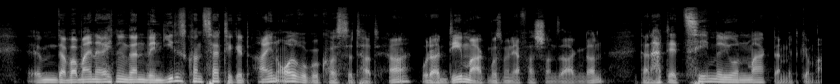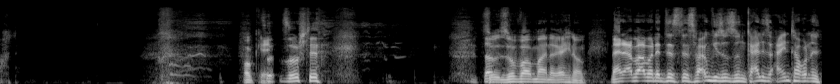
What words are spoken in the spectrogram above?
ähm, da war meine Rechnung dann, wenn jedes Konzertticket ein Euro gekostet hat, ja, oder D-Mark muss man ja fast schon sagen dann, dann hat der 10 Millionen Mark damit gemacht. Okay. So, so steht. So, so war meine Rechnung. Nein, aber, aber das, das war irgendwie so, so ein geiles Eintauchen. In,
